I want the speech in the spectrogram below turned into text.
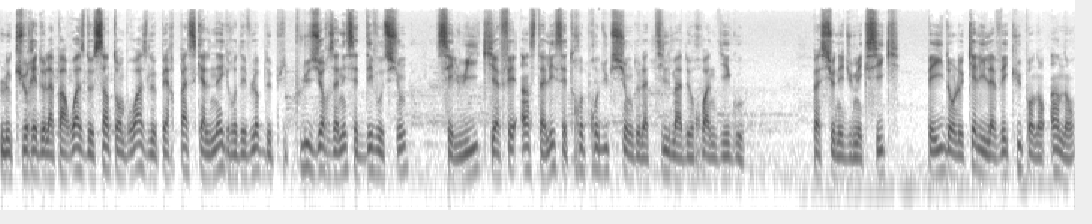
Le curé de la paroisse de Saint-Ambroise, le père Pascal Nègre, développe depuis plusieurs années cette dévotion. C'est lui qui a fait installer cette reproduction de la tilma de Juan Diego. Passionné du Mexique, pays dans lequel il a vécu pendant un an,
